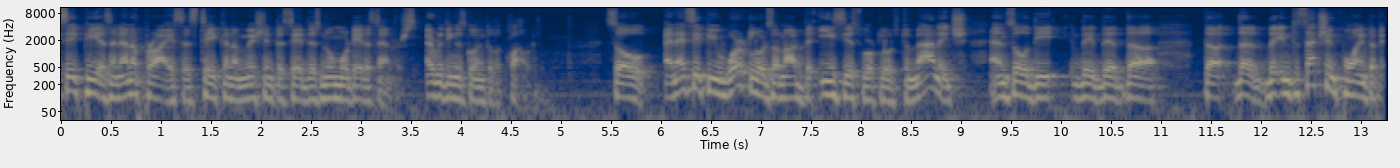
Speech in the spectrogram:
SAP as an enterprise has taken a mission to say there's no more data centers. Everything is going to the cloud. So, and SAP workloads are not the easiest workloads to manage. And so the, the, the, the, the, the, the intersection point of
